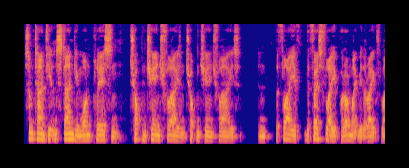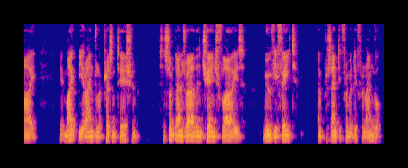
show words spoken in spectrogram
sometimes you can stand in one place and chop and change flies and chop and change flies. And the fly, you, the first fly you put on might be the right fly. It might be your angle of presentation. So sometimes rather than change flies, move your feet and present it from a different angle.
